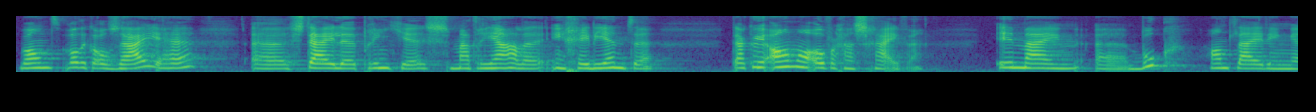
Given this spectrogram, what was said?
Want wat ik al zei, hè, uh, stijlen, printjes, materialen, ingrediënten, daar kun je allemaal over gaan schrijven. In mijn uh, boek, handleiding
